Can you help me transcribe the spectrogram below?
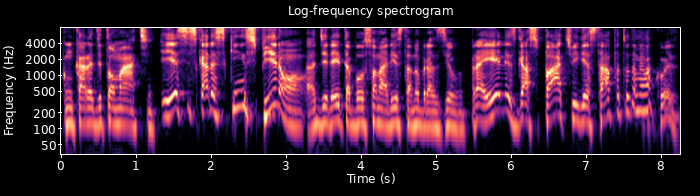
Com cara de tomate. E esses caras que inspiram a direita bolsonarista no Brasil, para eles, Gaspátio e Gestapo é tudo a mesma coisa.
